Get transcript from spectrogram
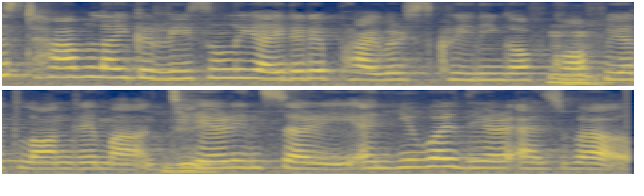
just have like a recently I did a private screening of Coffee at Laundromat Ji. here in Surrey and you were there as well.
